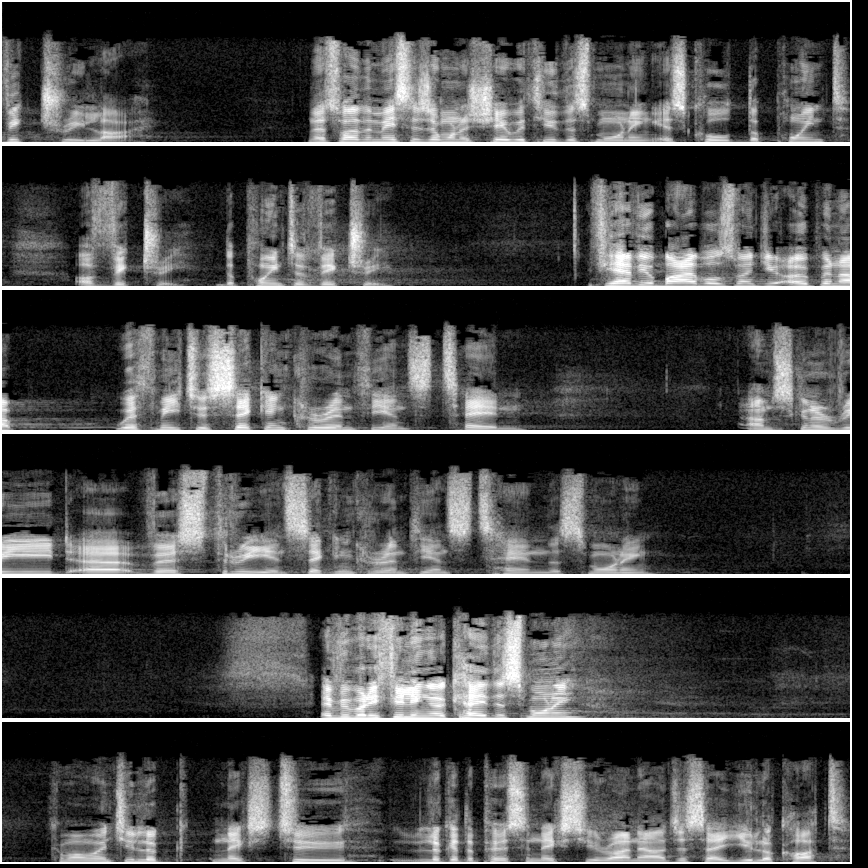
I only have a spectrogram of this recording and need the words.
victory lie? And that's why the message I want to share with you this morning is called The Point of Victory. The Point of Victory. If you have your Bibles, won't you open up with me to Second Corinthians 10? I'm just going to read uh, verse 3 in Second Corinthians 10 this morning. Everybody feeling okay this morning? Come on, won't you look next to look at the person next to you right now? Just say, "You look hot."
